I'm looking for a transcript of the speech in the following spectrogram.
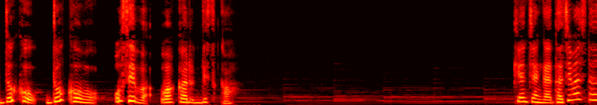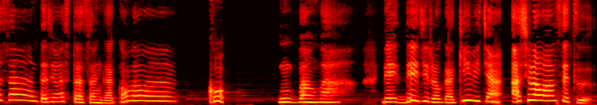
どこ、どこを押せばわかるんですか？きょんちゃんが、タジマスターさん、タジマスターさんが、こんばんは。こ、んばんは。で、デイジローが、キービちゃん、アシュラマン説。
